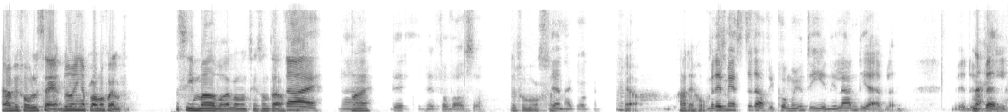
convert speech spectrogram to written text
Ja, vi får väl se. Du har inga planer själv? Simma över eller någonting sånt där? Nej, nej. Nej, Det, det får vara så det får vara så. denna gången. Ja, ja det är hårt. Men det är mest det där att vi kommer ju inte in i landjävlen. Nej. Väl.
